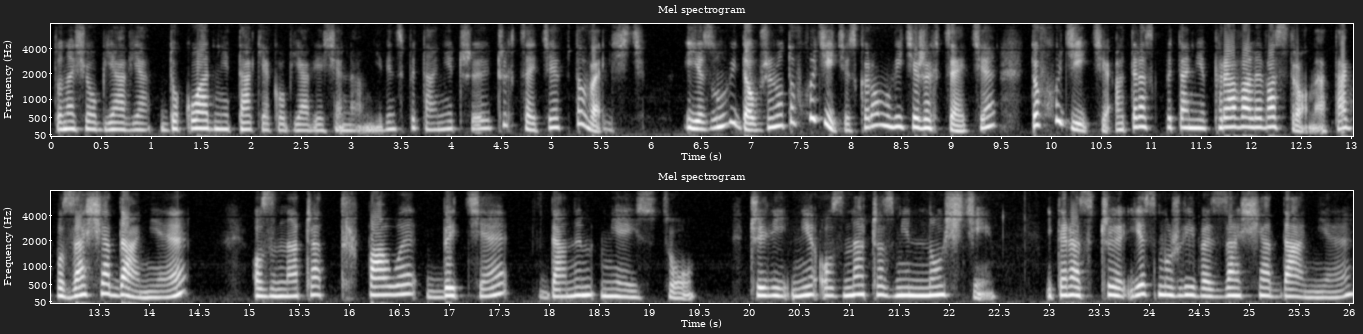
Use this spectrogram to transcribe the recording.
to ona się objawia dokładnie tak, jak objawia się na mnie. Więc pytanie, czy, czy chcecie w to wejść? I Jezus mówi, dobrze, no to wchodzicie. Skoro mówicie, że chcecie, to wchodzicie. A teraz pytanie prawa, lewa strona, tak? Bo zasiadanie oznacza trwałe bycie w danym miejscu, czyli nie oznacza zmienności. I teraz, czy jest możliwe zasiadanie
